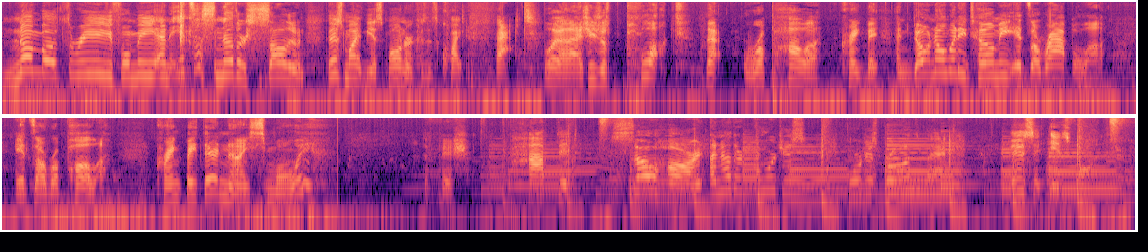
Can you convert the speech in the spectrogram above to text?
Number three for me, and it's another solid one. This might be a spawner because it's quite fat. Look at that. She just plucked that Rapala crankbait. And don't nobody tell me it's a Rapala. It's a Rapala. Crankbait there. Nice, Molly. The fish popped it so hard. Another gorgeous, gorgeous bronze back. This is fun.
